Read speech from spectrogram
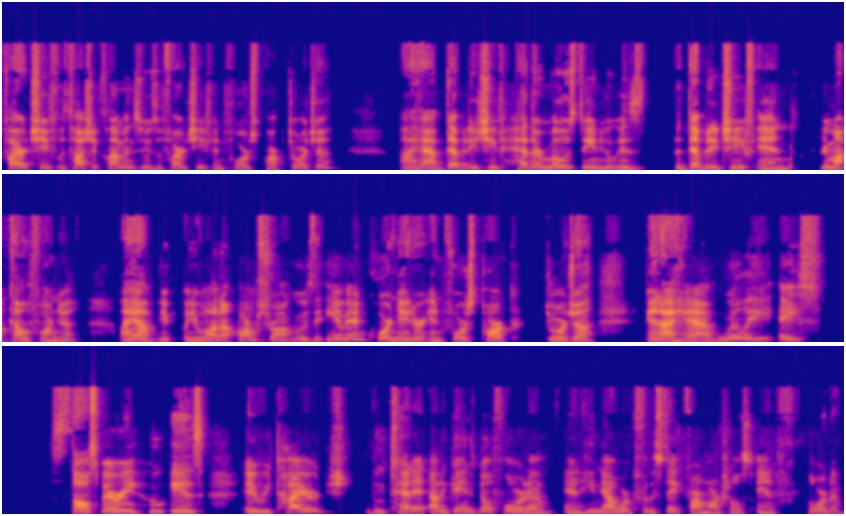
Fire Chief Latosha Clemons, who is the Fire Chief in Forest Park, Georgia. I have Deputy Chief Heather Mozdean, who is the Deputy Chief in Fremont, California. I have Ioana Armstrong, who is the EMA coordinator in Forest Park, Georgia. And I have Willie Ace Saulsberry, who is a retired lieutenant out of Gainesville, Florida, and he now works for the state fire marshals in Florida.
